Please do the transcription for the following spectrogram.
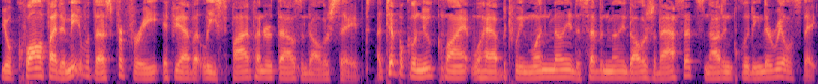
you'll qualify to meet with us for free if you have at least $500,000 saved. A typical new client will have between 1 million to $7 million of assets, not including their real estate.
